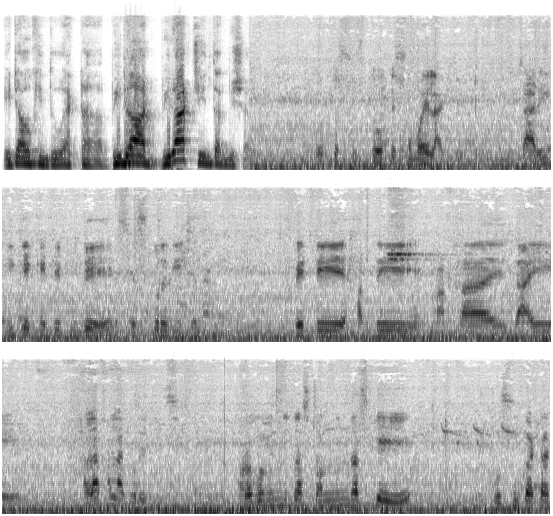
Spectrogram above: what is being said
এটাও কিন্তু একটা বিরাট বিরাট চিন্তার বিষয়। ওর তো সুস্থ হতে সময় লাগবে। চারিদিকে কেটে কুটে শেষ করে দিয়েছেন। পেটে, হাতে, মাথায়, গায়ে ফালা ফালা করে দিয়েছে। হরগোবিন্দ দাস, চন্দন দাসকে পশু কাটার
